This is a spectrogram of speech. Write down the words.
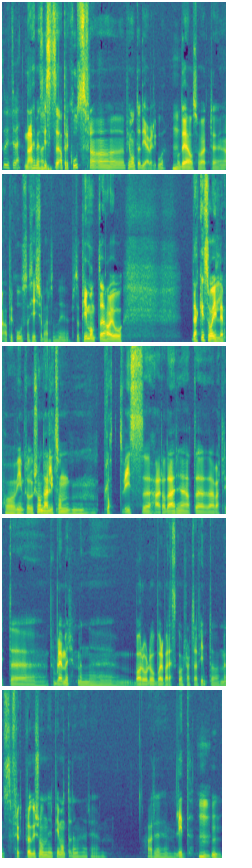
Så vidt du vet. Nei, men jeg har spist aprikos fra Piemonte. De er veldig gode. Mm. Og det har også vært eh, aprikos og kirsebær og sånn. Så Piemonte har jo Det er ikke så ille på vinproduksjon. Det er litt sånn mm, plottvis eh, her og der at eh, det har vært litt uh, problemer. Men uh, Barolo og Barbaresco har klart seg fint. Og, mens fruktproduksjonen i Piemonte den her, uh, har eh, lidd. Mm. Mm.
